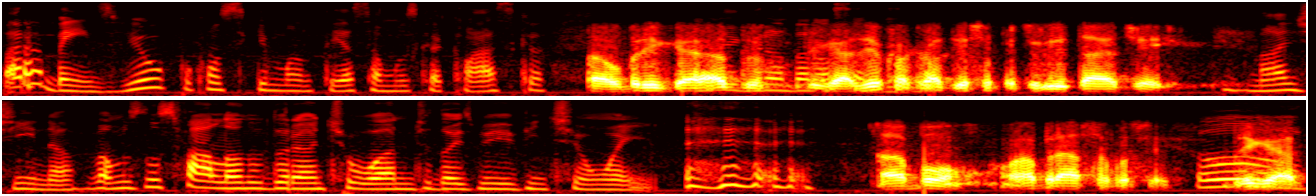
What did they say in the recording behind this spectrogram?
parabéns, viu, por conseguir manter essa música clássica. Ah, obrigado, obrigado. Eu que agradeço a oportunidade aí. Imagina. Vamos nos falando durante o ano de 2021 aí. Tá bom, um abraço a vocês. Outro. Obrigado.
